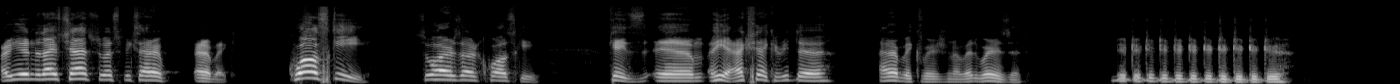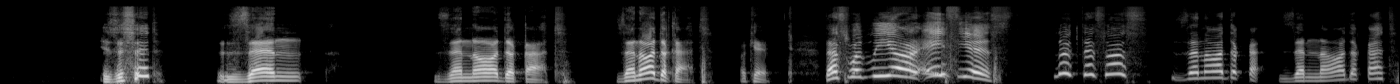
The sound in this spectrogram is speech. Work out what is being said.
are you in the live chat? Suha speaks Arab, Arabic. Kowalski. Is our Kowalski. Okay, um, here, actually, I can read the Arabic version of it. Where is it? Is this it? Zen Zanadiqat. Zanadiqat. Okay. That's what we are, atheists. Look, that's us. Zanadiqa. Zanadiqat.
